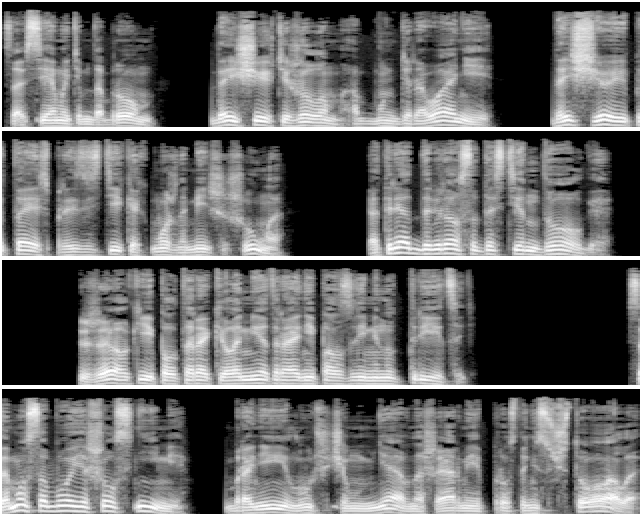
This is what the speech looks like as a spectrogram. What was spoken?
Со всем этим добром, да еще и в тяжелом обмундировании, да еще и пытаясь произвести как можно меньше шума, отряд добирался до стен долго. Жалкие полтора километра они ползли минут тридцать. Само собой, я шел с ними. Брони лучше, чем у меня, в нашей армии просто не существовало.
